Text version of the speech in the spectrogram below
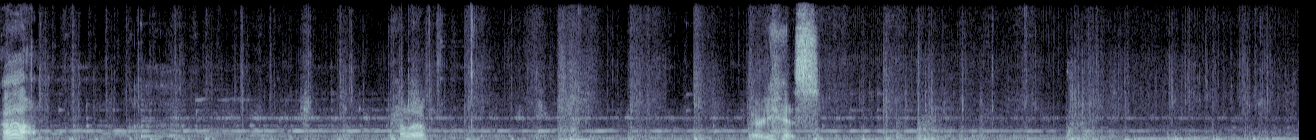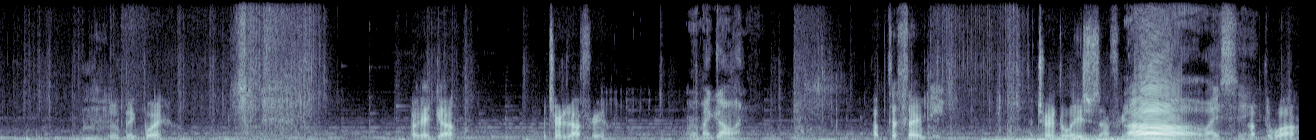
Oh. Hello. There he is. Hmm. Ooh, big boy. Okay, go. I turned it off for you. Where am I going? Up the thing. I turned the lasers off for you. Oh, I see. Up the wall.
